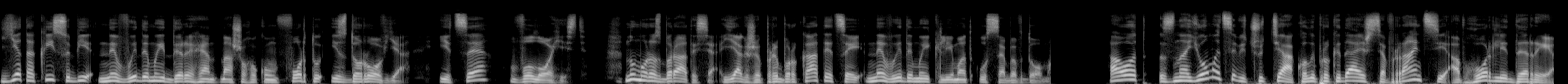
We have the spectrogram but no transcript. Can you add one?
Є такий собі невидимий диригент нашого комфорту і здоров'я, і це вологість. Ну, ми розбиратися, як же приборкати цей невидимий клімат у себе вдома. А от знайоме це відчуття, коли прокидаєшся вранці, а в горлі дере.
